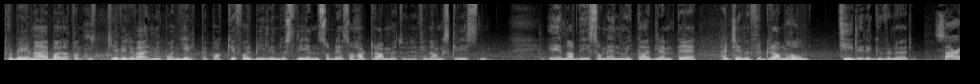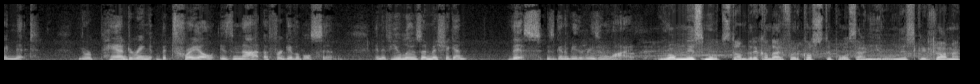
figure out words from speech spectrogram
Problemet er bare at han ikke ville være med på en hjelpepakke for bilindustrien som ble så hardt rammet under finanskrisen. En av de som ennå ikke har glemt det, er Jennifer Granholm, tidligere guvernør. Sorry, Mitt. Your pandering betrayal is not a forgivable sin. And if you lose in Michigan, this is going to be the reason why. Romneys motstandere kan derfor koste på seg en ironisk reklame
